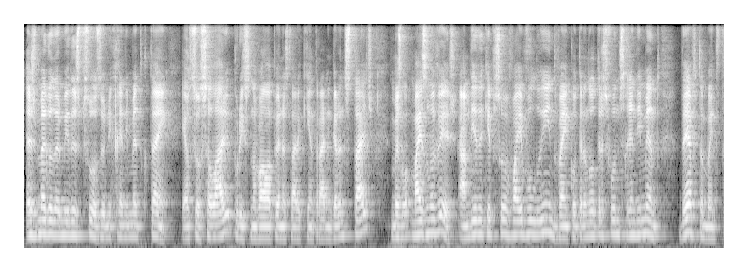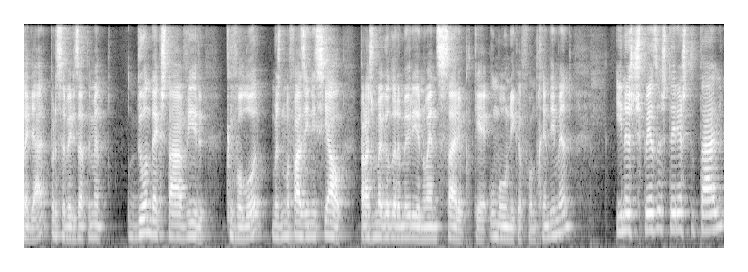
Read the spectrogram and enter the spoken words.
A esmagadora maioria das pessoas, o único rendimento que tem é o seu salário, por isso não vale a pena estar aqui a entrar em grandes detalhes. Mas, mais uma vez, à medida que a pessoa vai evoluindo, vai encontrando outras fontes de rendimento, deve também detalhar para saber exatamente de onde é que está a vir que valor. Mas numa fase inicial, para a esmagadora maioria, não é necessário porque é uma única fonte de rendimento e nas despesas ter este detalhe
